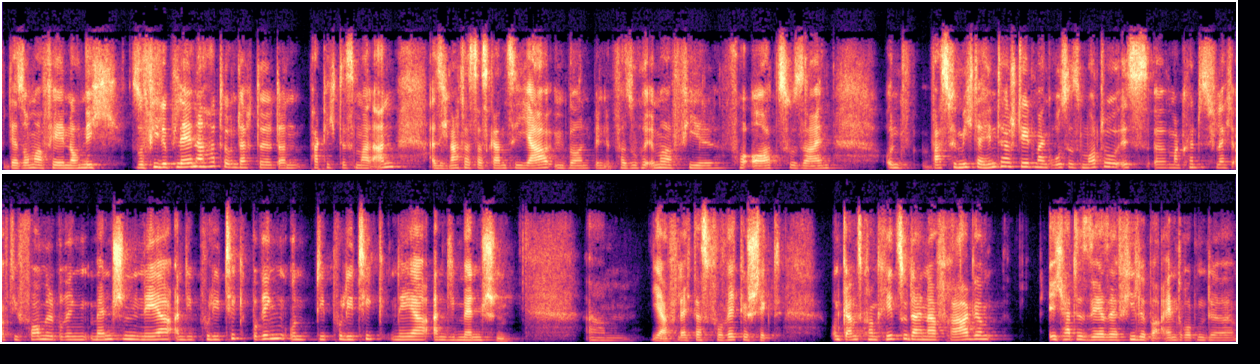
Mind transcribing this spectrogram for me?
der Sommerferien noch nicht so viele Pläne hatte und dachte, dann packe ich das mal an. Also ich mache das das ganze Jahr über und bin, versuche immer viel vor Ort zu sein. Und was für mich dahinter steht, mein großes Motto ist, äh, man könnte es vielleicht auf die Formel bringen, Menschen näher an die Politik bringen und die Politik näher an die Menschen. Ähm, ja, vielleicht das vorweggeschickt. Und ganz konkret zu deiner Frage, ich hatte sehr, sehr viele beeindruckende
